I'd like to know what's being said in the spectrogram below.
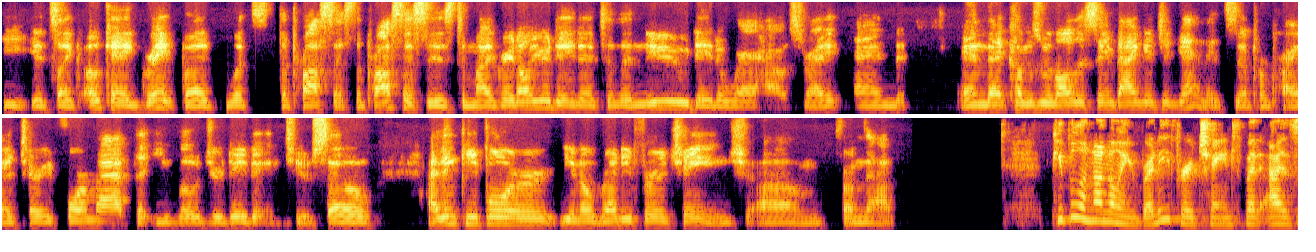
it's like, okay, great, but what's the process? The process is to migrate all your data to the new data warehouse, right? And and that comes with all the same baggage again. It's a proprietary format that you load your data into. So I think people are, you know, ready for a change um, from that. People are not only ready for a change, but as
